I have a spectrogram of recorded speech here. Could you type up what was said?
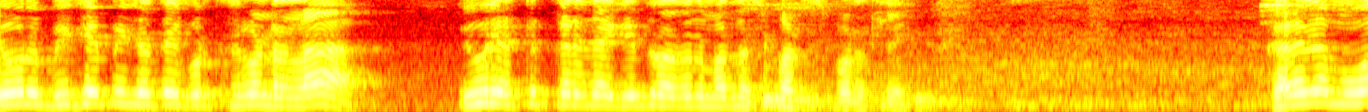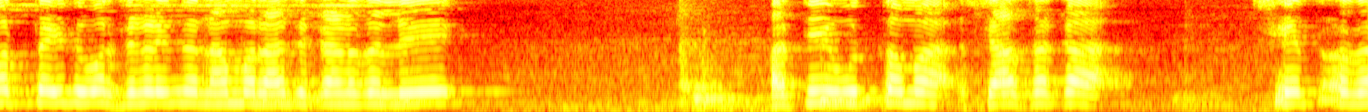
ಇವರು ಬಿ ಜೆ ಪಿ ಜೊತೆ ಗುರುತಿಸ್ಕೊಂಡ್ರಲ್ಲ, ಇವರು ಎತ್ತಕ್ಕೆ ಖರೀದಾಗಿದ್ದರು ಅದನ್ನು ಮೊದಲು ಸ್ಪಷ್ಟಪಡಿಸಲಿ. ಕಳೆದ ಮೂವತ್ತೈದು ವರ್ಷಗಳಿಂದ ನಮ್ಮ ರಾಜಕಾರಣದಲ್ಲಿ ಅತಿ ಉತ್ತಮ ಶಾಸಕ ಕ್ಷೇತ್ರದ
